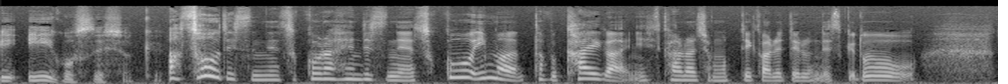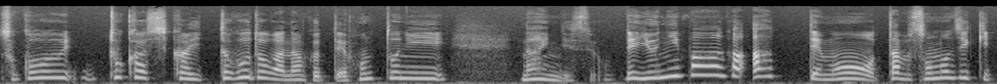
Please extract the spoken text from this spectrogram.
イーゴスでしたっけ？あそうですね。そこら辺ですね。そこを今多分海外に観覧車持っていかれてるんですけどそことかしか行ったことがなくて本当にないんですよ。でユニバーがあっても多分その時期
